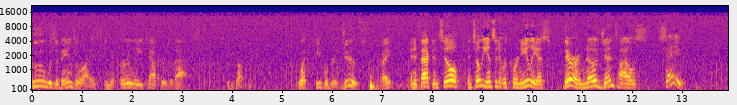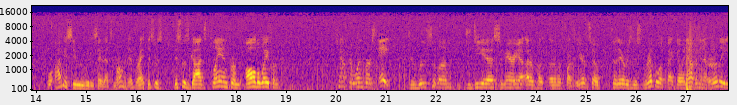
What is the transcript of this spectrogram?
Who was evangelized in the early chapters of Acts? Who you talk to? What people group? Jews, right? And in fact, until until the incident with Cornelius, there are no Gentiles saved. Well, obviously we wouldn't say that's normative, right? This was this was God's plan from all the way from chapter 1 verse 8. Jerusalem, Judea, Samaria, uttermost parts of the earth. So so there was this ripple effect going out, but in the early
